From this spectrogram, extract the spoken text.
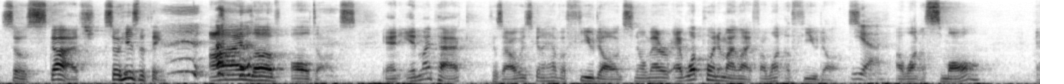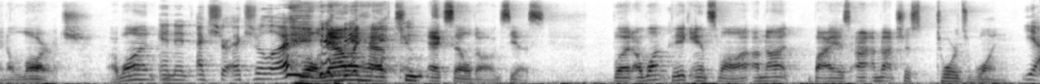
So Scotch. So here's the thing, I love all dogs, and in my pack, because I always gonna have a few dogs, no matter at what point in my life, I want a few dogs. Yeah. I want a small and a large. I want And an extra, extra large. well, now I have two XL dogs, yes. But I want big and small. I'm not biased. I- I'm not just towards one. Yeah.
